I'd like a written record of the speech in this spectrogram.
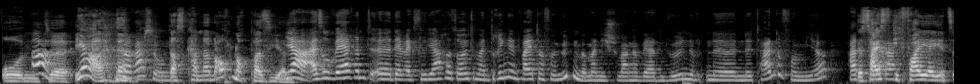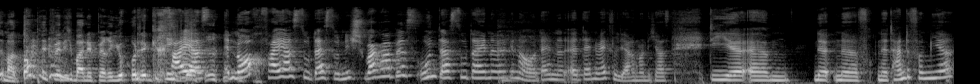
Und äh, ja, das kann dann auch noch passieren. Ja, also während äh, der Wechseljahre sollte man dringend weiter verhüten, wenn man nicht schwanger werden will. Eine ne, ne Tante von mir hat Das heißt, ich feiere jetzt immer doppelt, wenn ich meine Periode kriege. feierst, noch feierst du, dass du nicht schwanger bist und dass du deine, genau, deine, äh, deine Wechseljahre noch nicht hast. Die, ähm, eine ne, ne Tante von mir,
